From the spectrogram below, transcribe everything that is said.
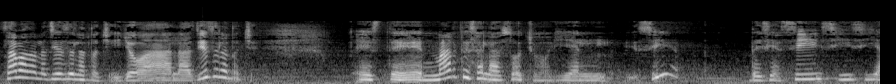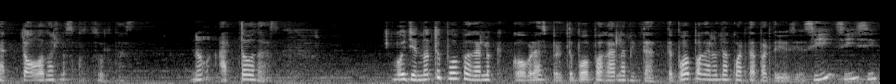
sábado a las 10 de la noche. Y yo a las 10 de la noche. Este, martes a las 8. Y él, sí, decía, sí, sí, sí, a todas las consultas. ¿No? A todas. oye, no te puedo pagar lo que cobras, pero te puedo pagar la mitad, te puedo pagar una cuarta parte. Y yo decía, sí, sí, sí.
